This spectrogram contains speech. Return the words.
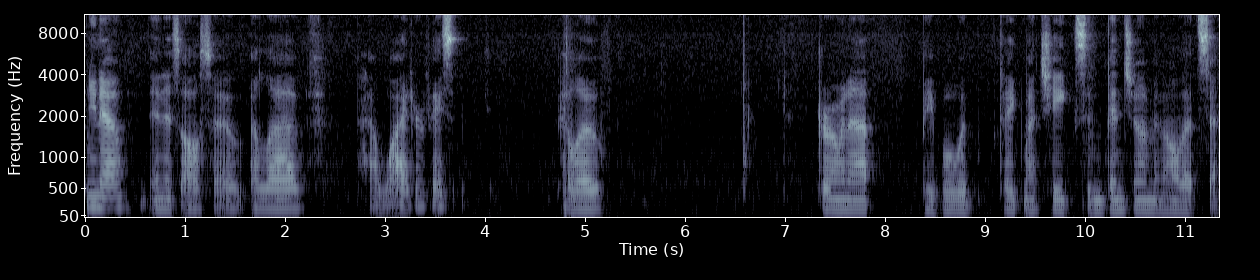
you know, and it's also I love how wide her face. Hello, growing up, people would take my cheeks and pinch them and all that stuff.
